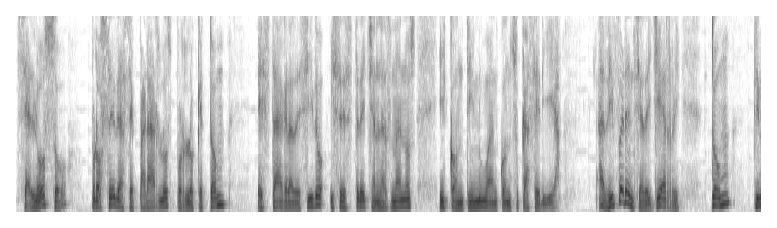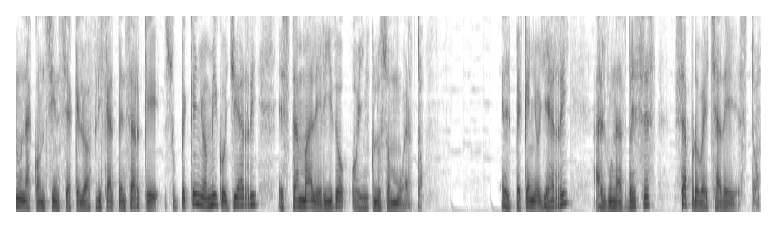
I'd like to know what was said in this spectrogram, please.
celoso, procede a separarlos por lo que Tom está agradecido y se estrechan las manos y continúan con su cacería. A diferencia de Jerry, Tom tiene una conciencia que lo aflige al pensar que su pequeño amigo Jerry está mal herido o incluso muerto. El pequeño Jerry algunas veces se aprovecha de esto.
